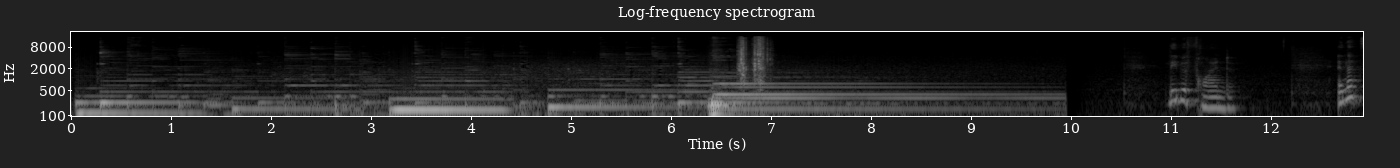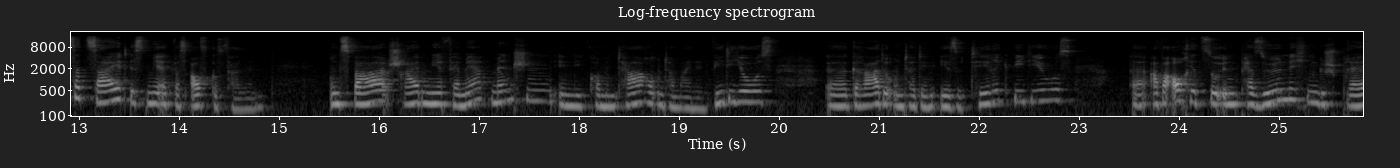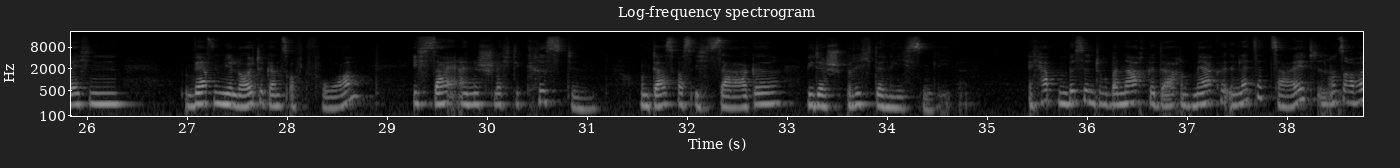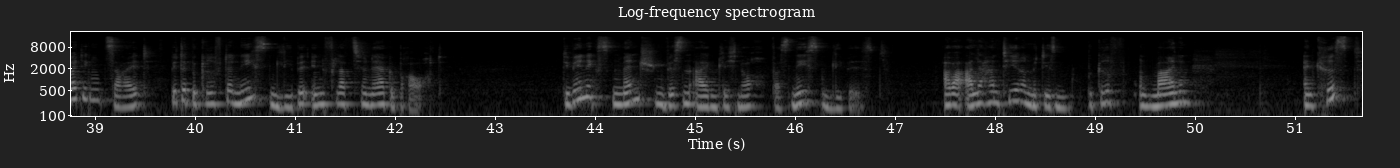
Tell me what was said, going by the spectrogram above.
Liebe Freunde, in letzter Zeit ist mir etwas aufgefallen. Und zwar schreiben mir vermehrt Menschen in die Kommentare unter meinen Videos, äh, gerade unter den Esoterik-Videos, äh, aber auch jetzt so in persönlichen Gesprächen werfen mir Leute ganz oft vor, ich sei eine schlechte Christin und das, was ich sage, widerspricht der Nächstenliebe. Ich habe ein bisschen darüber nachgedacht und merke, in letzter Zeit, in unserer heutigen Zeit, wird der Begriff der Nächstenliebe inflationär gebraucht. Die wenigsten Menschen wissen eigentlich noch, was Nächstenliebe ist. Aber alle hantieren mit diesem Begriff und meinen, ein Christ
